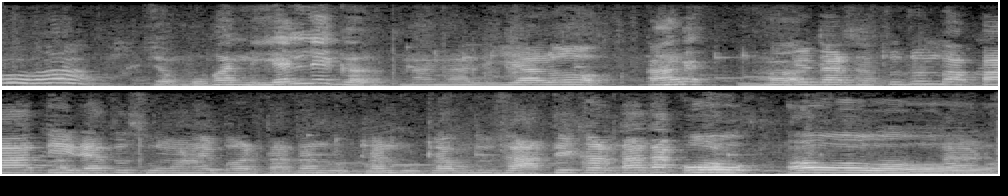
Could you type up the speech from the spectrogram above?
ઓ હા. શંભુભાઈ લઈ આલ લે ઘર ના ના લઈ આલો. કારણ મુકેદાર થતું હતું ને બાપા તે રહ્યા તો સોણે ભરતા હતા ને રોટલા બધું જાતે કરતા હતા ઓ ઓ ઓ ઓ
